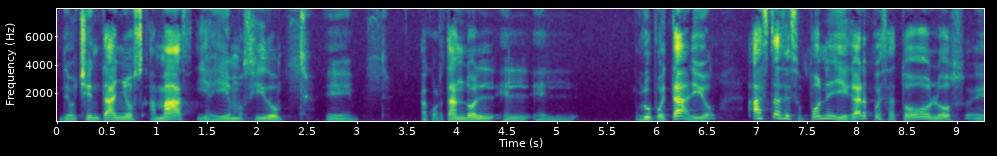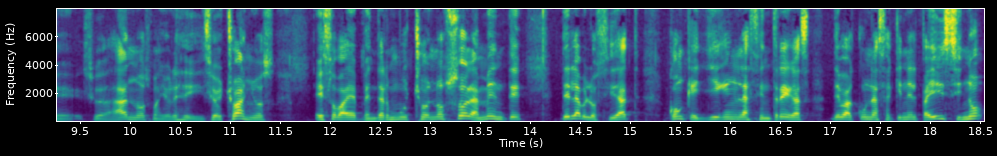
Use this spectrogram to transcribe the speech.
de 80 años a más y ahí hemos ido eh, acortando el, grupo etario hasta se supone llegar pues a todos los eh, ciudadanos mayores de 18 años eso va a depender mucho no solamente de la velocidad con que lleguen las entregas de vacunas aquí en el país, sino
